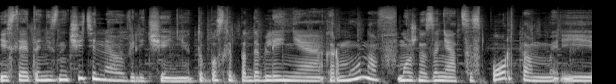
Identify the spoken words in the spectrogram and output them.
Если это незначительное увеличение, то после подавления гормонов можно заняться спортом, и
